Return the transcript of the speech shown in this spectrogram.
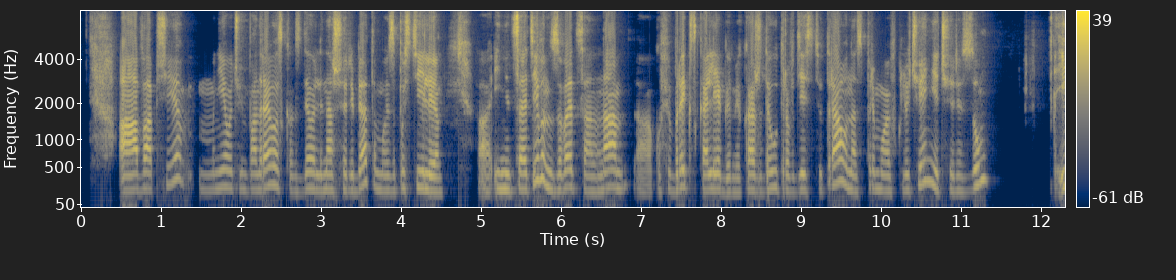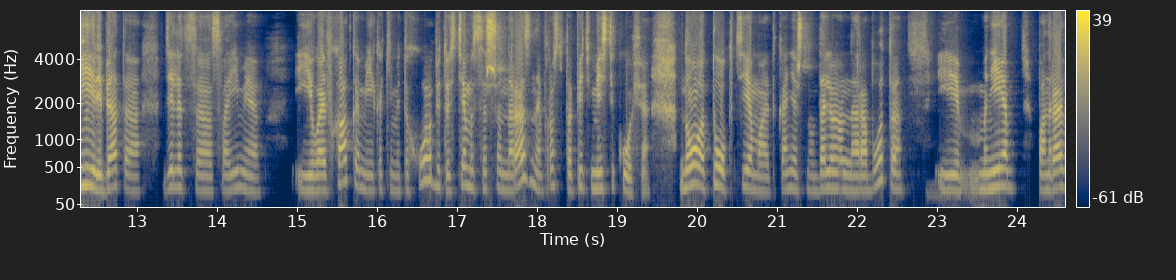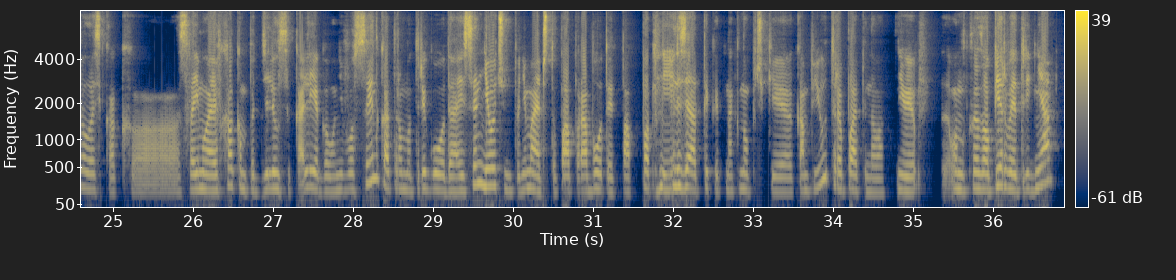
А вообще, мне очень понравилось, как сделали наши ребята. Мы запустили а, инициативу, называется она а, «Кофе-брейк с коллегами». Каждое утро в 10 утра у нас прямое включение через Zoom, и ребята делятся своими и лайфхаками, и какими-то хобби. То есть темы совершенно разные, просто попить вместе кофе. Но топ-тема – это, конечно, удаленная работа. И мне понравилось, как э, своим лайфхаком поделился коллега. У него сын, которому три года, и сын не очень понимает, что папа работает, пап, пап нельзя тыкать на кнопочки компьютера папиного. И он сказал, первые три дня –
